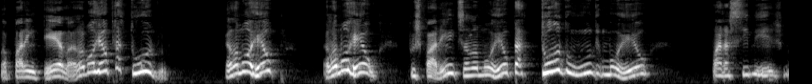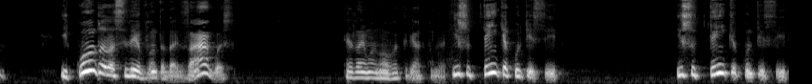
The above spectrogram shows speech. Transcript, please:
a parentela, ela morreu para tudo. Ela morreu, ela morreu para os parentes, ela morreu para todo mundo e morreu para si mesma. E quando ela se levanta das águas, ela é uma nova criatura. Isso tem que acontecer. Isso tem que acontecer.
